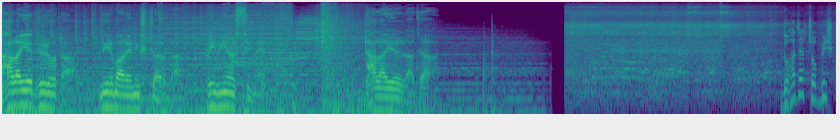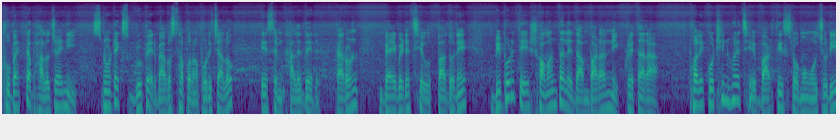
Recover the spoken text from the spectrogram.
ঢালাইয়ে দৃঢ়তা, নির্মাণে নিশ্চয়তা, প্রিমিয়ার সিমেন্ট ঢালাইয়ের রাজা। দু হাজার চব্বিশ খুব একটা ভালো যায়নি স্নোটেক্স গ্রুপের ব্যবস্থাপনা পরিচালক এস এম খালেদের, কারণ ব্যয় বেড়েছে উৎপাদনে, বিপরীতে সমানতালে দাম বাড়াননি ক্রেতারা। ফলে কঠিন হয়েছে বাড়তি শ্রম মজুরি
